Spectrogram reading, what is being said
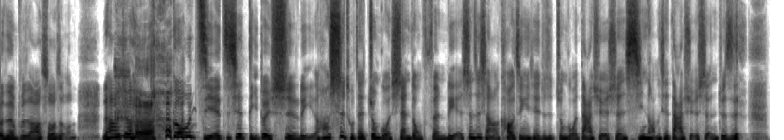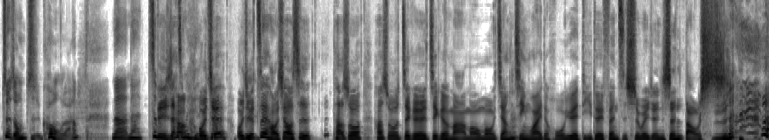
我真的不知道说什么，然后就 勾结这些敌对势力，然后试图在中国煽动分裂，甚至想要靠近一些就是中国大学生洗脑那些大学生，就是 这种指控啦。那那这么等一下，这么严重，我觉得我觉得最好笑的是。嗯他说：“他说这个这个马某某将境外的活跃敌对分子视为人生导师，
